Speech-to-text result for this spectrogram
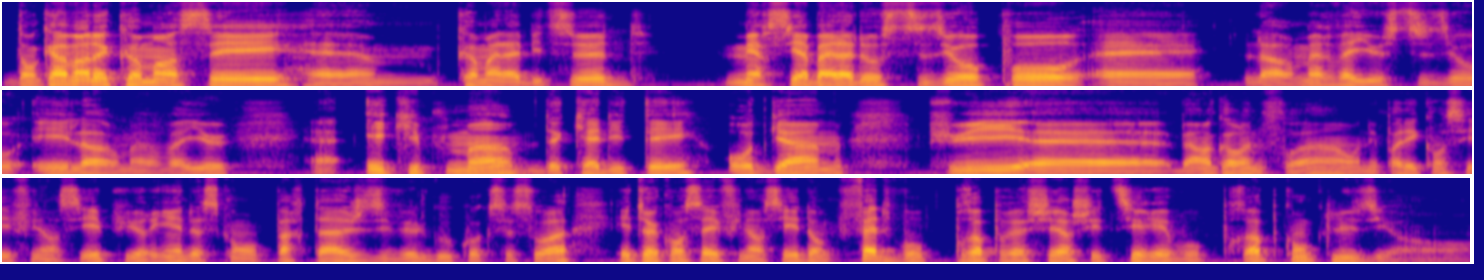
Donc avant de commencer, euh, comme à l'habitude, merci à Balado Studio pour euh, leur merveilleux studio et leur merveilleux euh, équipement de qualité haut de gamme. Puis, euh, ben encore une fois, hein, on n'est pas des conseillers financiers, puis rien de ce qu'on partage, divulgue ou quoi que ce soit est un conseil financier. Donc, faites vos propres recherches et tirez vos propres conclusions.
